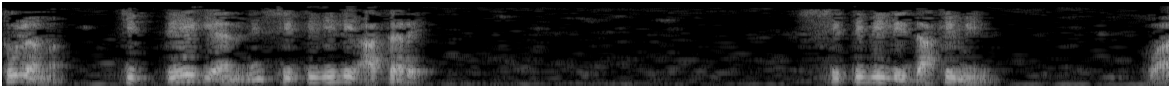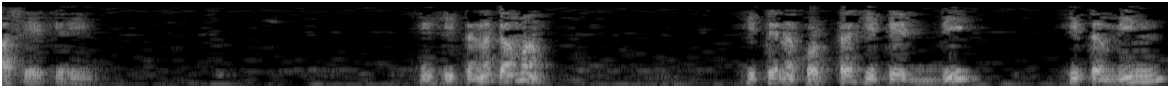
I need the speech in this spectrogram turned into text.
තුලම චිත්තේ කියන්නේ සිතිවිලි අතරේ. සිතිවිලි දකිමින් වාසය කිරීම. මේ හිතන ගමන්. හිතෙනකොට හිතෙද්දි හිතමින්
